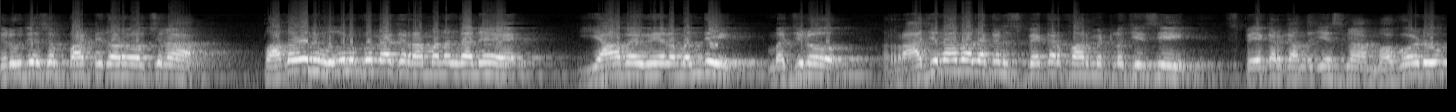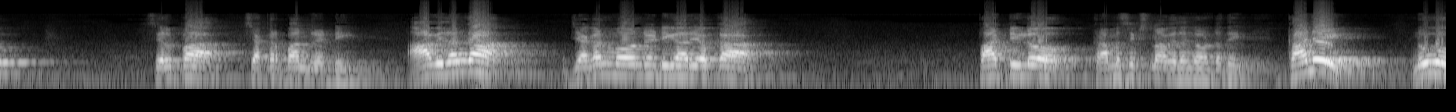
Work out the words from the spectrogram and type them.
తెలుగుదేశం పార్టీ ద్వారా వచ్చిన పదవిని వదులుకున్నాక రమ్మనంగానే యాభై వేల మంది మధ్యలో రాజీనామా లెక్కని స్పీకర్ ఫార్మెట్లో చేసి స్పీకర్కి అందజేసిన మగోడు శిల్ప చక్రపాణి రెడ్డి. ఆ విధంగా జగన్మోహన్ రెడ్డి గారి యొక్క పార్టీలో క్రమశిక్షణ ఆ విధంగా ఉంటుంది. కానీ నువ్వు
